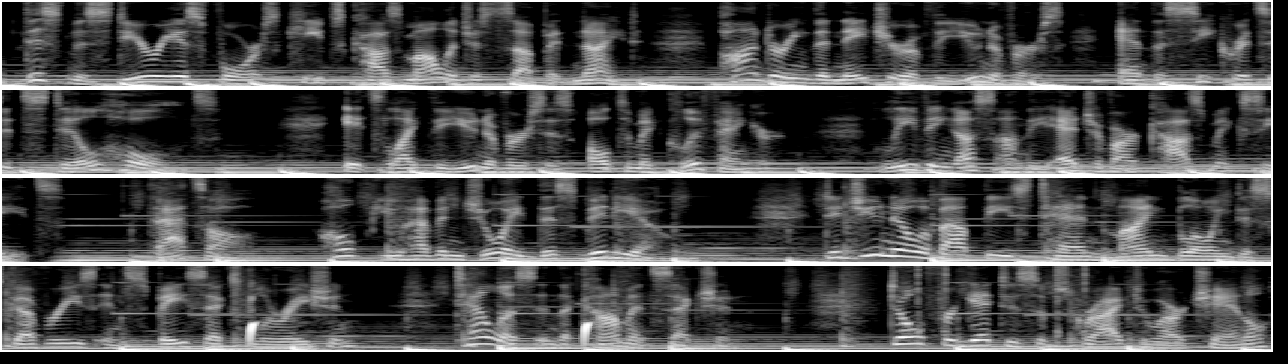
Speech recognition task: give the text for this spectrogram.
This mysterious force keeps cosmologists up at night, pondering the nature of the universe and the secrets it still holds. It's like the universe's ultimate cliffhanger, leaving us on the edge of our cosmic seats. That's all. Hope you have enjoyed this video. Did you know about these 10 mind-blowing discoveries in space exploration? Tell us in the comments section. Don't forget to subscribe to our channel,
